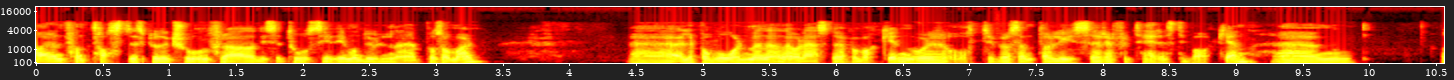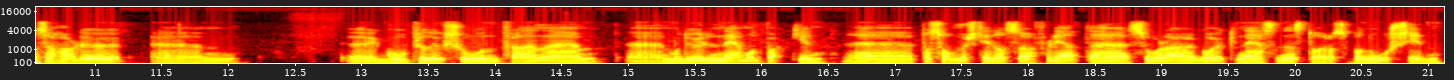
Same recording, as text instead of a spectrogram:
har en fantastisk produksjon fra disse tosidige modulene på sommeren. Eh, eller på våren, mener jeg, hvor det er snø på bakken, hvor 80% av lyset reflekteres tilbake igjen. Eh, og så har du god produksjon fra denne modulen ned mot bakken på sommerstid også, fordi at sola går jo ikke ned, så den står også på nordsiden.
